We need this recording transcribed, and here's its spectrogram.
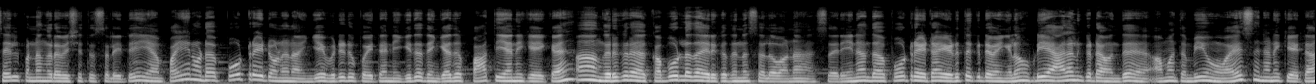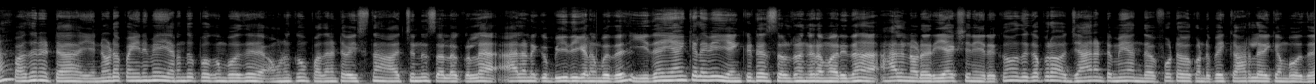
சேல் பண்ணுங்கிற விஷயத்த சொல்லிட்டு என் பையனோட போர்ட்ரேட் ஒன்று நான் இங்கே விட்டுட்டு போயிட்டேன். நீ இதை எங்கேயாவது பாத்தியான்னு கேட்க ஆ அங்க இருக்கிற கபோர்ட்ல தான் இருக்குதுன்னு சொல்லுவானா? சரின்னு அந்த போர்ட்ரேட்டா எடுத்துக்கிட்டவங்களும் அப்படியே ஆலன் கிட்ட வந்து ஆமா தம்பி உன் வயசு என்னன்னு கேட்டா பதினெட்டா? என்னோட பையனுமே இறந்து போகும்போது அவனுக்கும் பதினெட்டு வயசு தான் ஆச்சுன்னு சொல்லக்குள்ள ஆலனுக்கு பீதி கிளம்புது. இதை ஏன் கிளவி என்கிட்ட சொல்றங்கிற மாதிரி தான் ஆலனோட ரியாக்ஷன் இருக்கும். அதுக்கப்புறம் ஜானட்டுமே அந்த ஃபோட்டோவை கொண்டு போய் காரில் வைக்கும்போது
